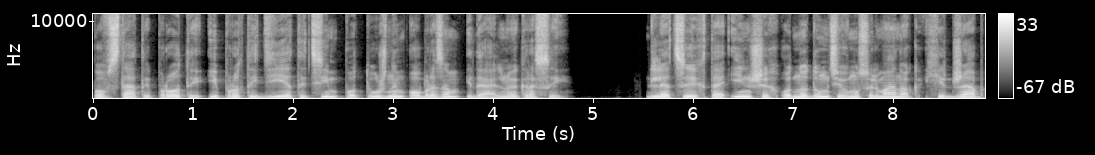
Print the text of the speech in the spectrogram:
повстати проти і протидіяти цим потужним образам ідеальної краси. Для цих та інших однодумців мусульманок хіджаб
